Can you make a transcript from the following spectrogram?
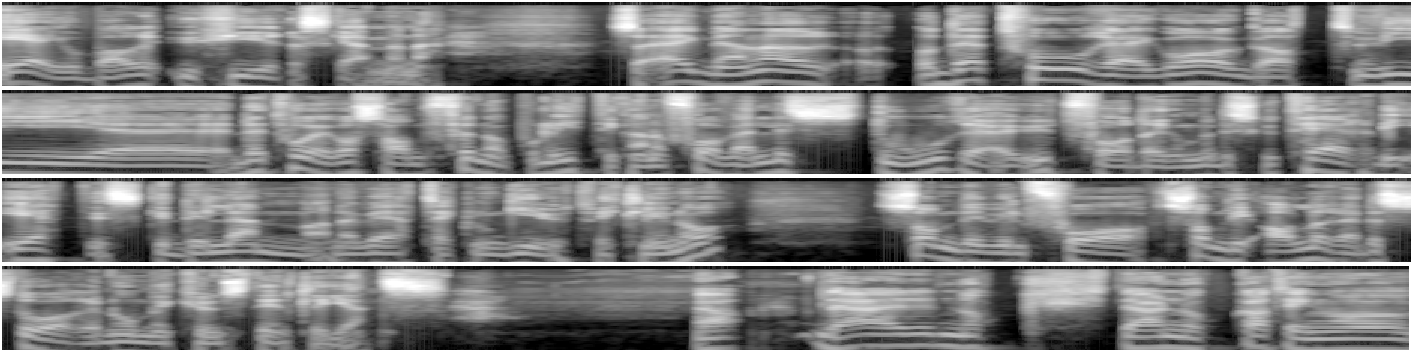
er jo bare uhyre skremmende. Så jeg mener, og det tror jeg òg at vi eh, Det tror jeg også samfunnet og politikerne får veldig store utfordringer med å diskutere de etiske dilemmaene ved teknologiutvikling nå, som de vil få, som de allerede står i nå med kunstig intelligens. Ja, det er, nok, det er nok av ting å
